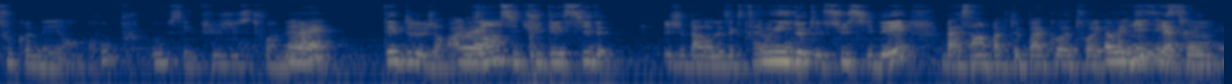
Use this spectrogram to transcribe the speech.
tout comme d'ailleurs en couple, où c'est plus juste toi-même. Ouais. T'es deux, genre par Ouais. exemple, si tu décides, je parle dans des extrêmes, Oui. de te suicider, bah ça impacte pas quoi, toi et ta Ah oui, famille, il y a ton.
